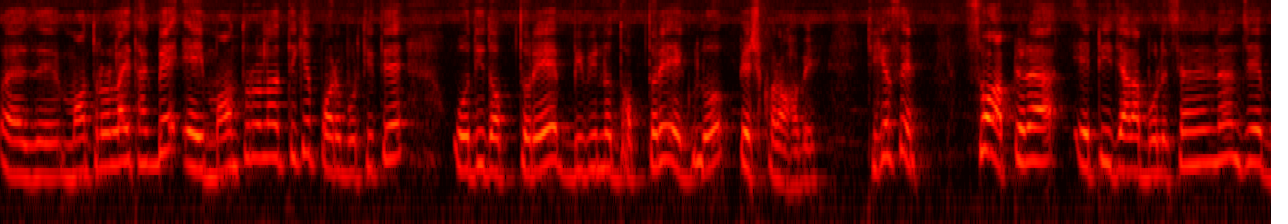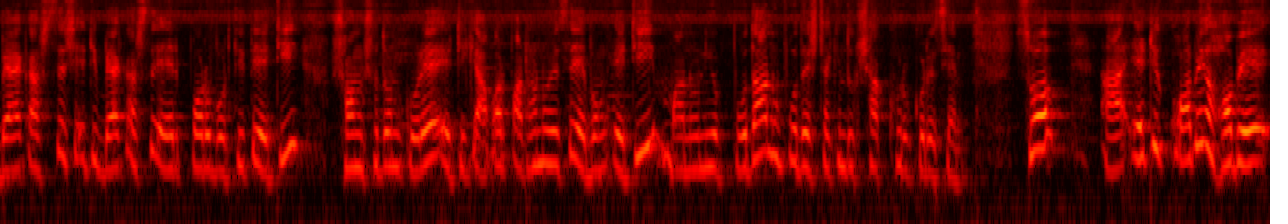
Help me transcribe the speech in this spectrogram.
যে মন্ত্রণালয় থাকবে, এই মন্ত্রণালয় থেকে পরবর্তীতে অধিদপ্তরে, বিভিন্ন দপ্তরে এগুলো পেশ করা হবে। ঠিক আছে? সো আপনারা এটি যারা বলেছেন যে ব্যাক আসছে, সেটি ব্যাক আসছে, এর পরবর্তীতে এটি সংশোধন করে এটিকে আবার পাঠানো হয়েছে এবং এটি মাননীয় প্রধান উপদেষ্টা কিন্তু স্বাক্ষর করেছেন। সো এটি কবে হবে,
